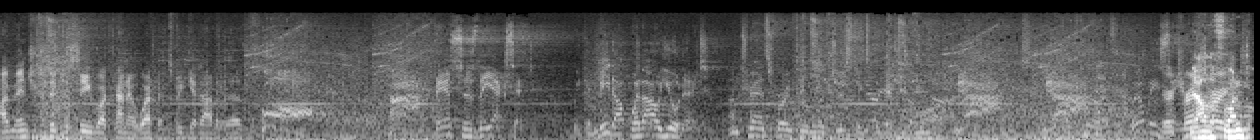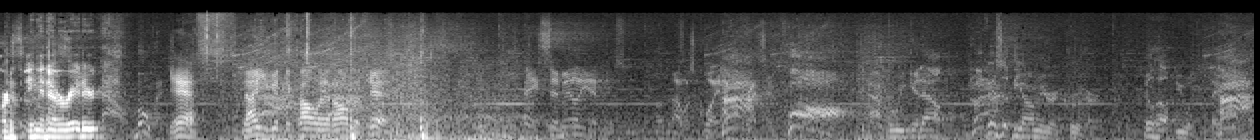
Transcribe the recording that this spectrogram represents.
I'm interested to see what kind of weapons we get out of this. This is the exit. We can meet up with our unit. I'm transferring to the logistics division tomorrow. We'll be You're safe. tra- Now the fun part of being a narrator. Now. Yes. Now you get to call in all the shit. Hey, civilians. That was quite impressive. After we get out, visit the army recruiter. He'll help you with the paperwork.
